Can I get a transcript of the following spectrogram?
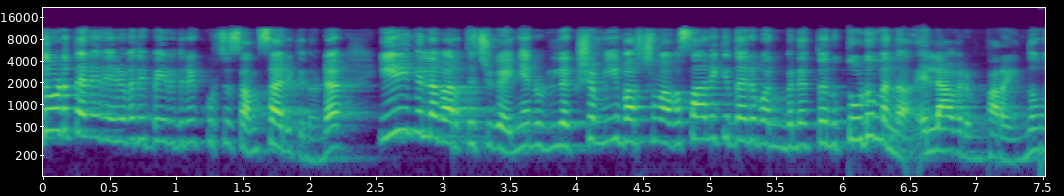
ഇതോടെ തന്നെ നിരവധി പേര് ഇതിനെക്കുറിച്ച് സംസാരിക്കുന്നുണ്ട്. ഇനി വില വർദ്ധിച്ചു കഴിഞ്ഞാൽ ഒരു ലക്ഷം ഈ വർഷം അവസാനിക്കുന്നതിന് മുൻപിനെ തൊടുമെന്ന് എല്ലാവരും പറയുന്നു.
